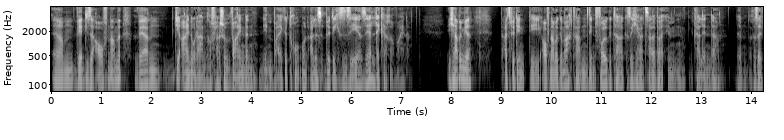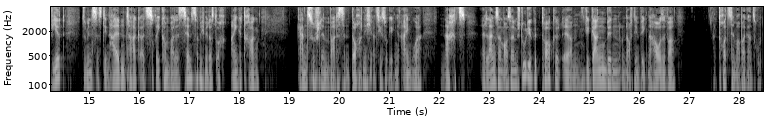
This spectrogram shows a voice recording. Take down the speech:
ähm, während dieser Aufnahme werden die eine oder andere Flasche Wein dann nebenbei getrunken und alles wirklich sehr, sehr leckere Weine. Ich habe mir, als wir den, die Aufnahme gemacht haben, den Folgetag sicherheitshalber im Kalender ähm, reserviert, zumindest den halben Tag als Rekonvaleszenz habe ich mir das doch eingetragen. Ganz so schlimm war das denn doch nicht, als ich so gegen ein Uhr nachts äh, langsam aus seinem Studio getorkelt, äh, gegangen bin und auf dem Weg nach Hause war. Trotzdem aber ganz gut.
